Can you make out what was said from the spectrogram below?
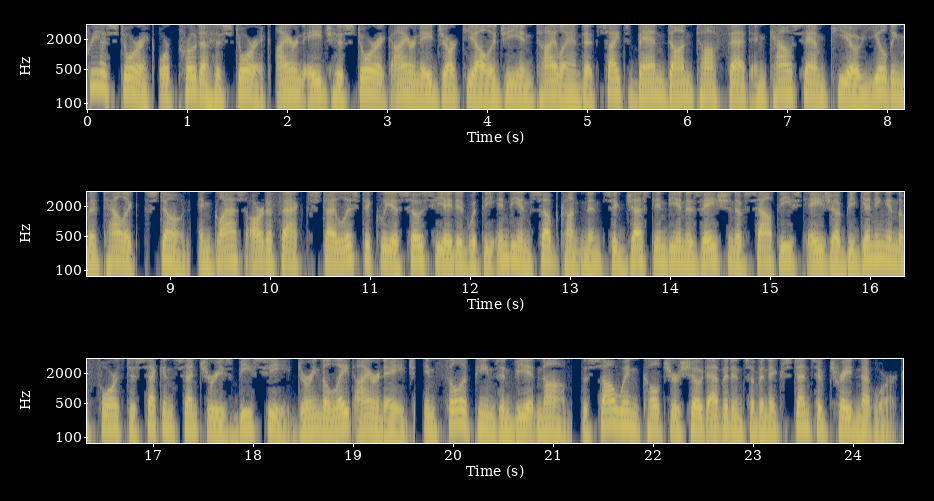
Prehistoric or proto-historic Iron Age Historic Iron Age archaeology in Thailand at sites Ban Don Ta Phet and Khao Sam Kaeo yielding metallic, stone, and glass artifacts stylistically associated with the Indian subcontinent suggest Indianization of Southeast Asia beginning in the 4th to 2nd centuries BC during the Late Iron Age. In Philippines and Vietnam, the Sa Huỳnh culture showed evidence of an extensive trade network.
